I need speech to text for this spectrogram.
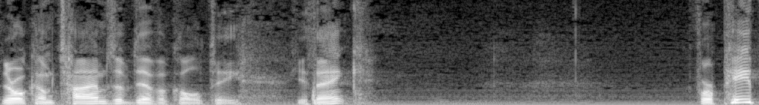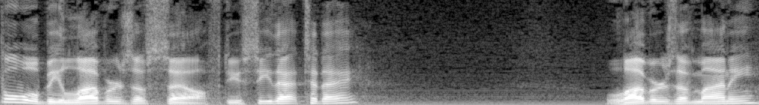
there will come times of difficulty. You think? For people will be lovers of self. Do you see that today? lovers of money,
